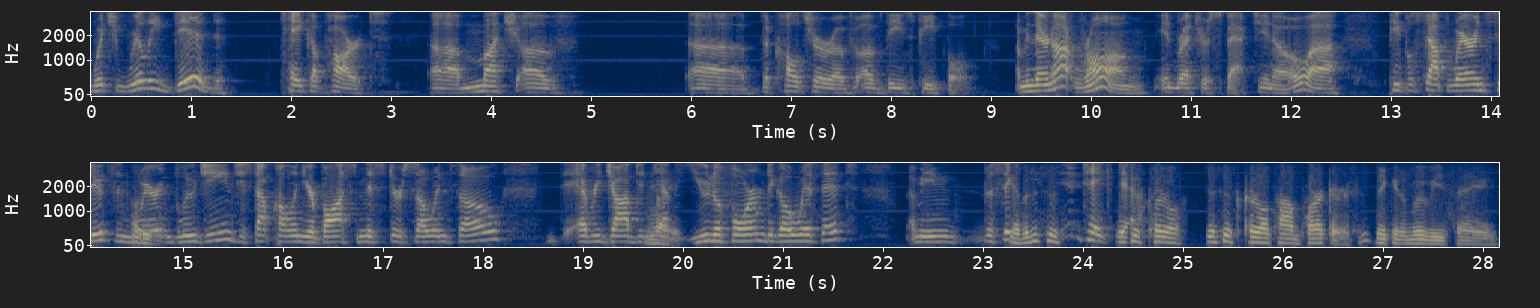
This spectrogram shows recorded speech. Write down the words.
which really did take apart uh, much of uh, the culture of, of these people. I mean, they're not wrong in retrospect, you know. Uh, people stopped wearing suits and Oh, yeah. wearing blue jeans. You stopped calling your boss Mr. So and so. Every job didn't have a uniform to go with it. I mean, the 60s Yeah, this is- did take This down. is Colonel. This is Colonel Tom Parker making a movie saying,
